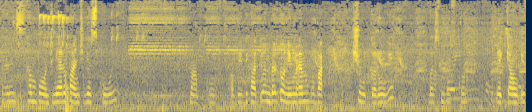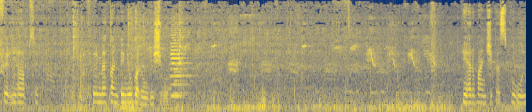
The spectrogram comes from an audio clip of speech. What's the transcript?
फ्रेंड्स हम पहुँच गए रूपांशी के स्कूल। मैं आपको अभी दिखाती हूँ। अंदर तो नहीं, मैम शूट करूँगी। बस मैं उसको लेके आऊँगी, फिर मैं आपसे फिर मैं कंटिन्यू करूँगी शूट। यह रूपांशी का school.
